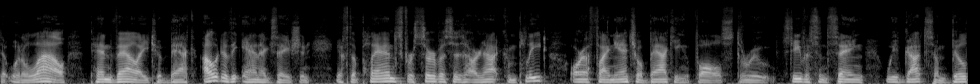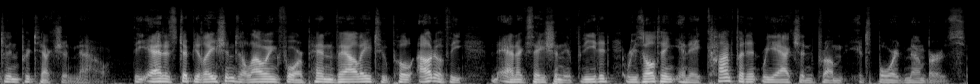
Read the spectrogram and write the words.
that would allow Penn Valley to back out of the annexation if the plans for services are not complete or if financial backing falls through. Stevenson saying we've got some built-in protection now. The added stipulations allowing for Penn Valley to pull out of the annexation if needed, resulting in a confident reaction from its board members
